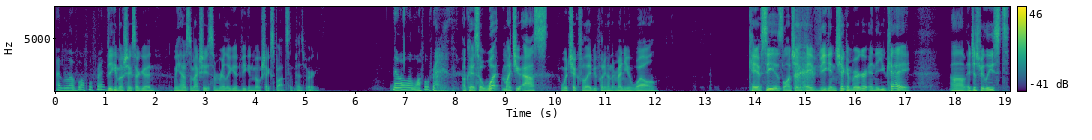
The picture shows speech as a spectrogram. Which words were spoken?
I love waffle fries. Vegan milkshakes are good. We have some actually some really good vegan milkshake spots in Pittsburgh. Now I want waffle fries. Okay, so what might you ask would Chick fil A be putting on their menu? Well, KFC is launching a vegan chicken burger in the UK. Um, it just released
